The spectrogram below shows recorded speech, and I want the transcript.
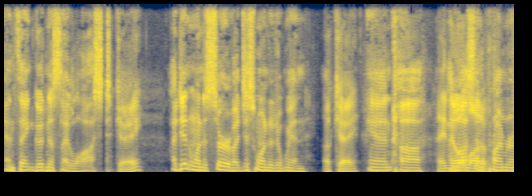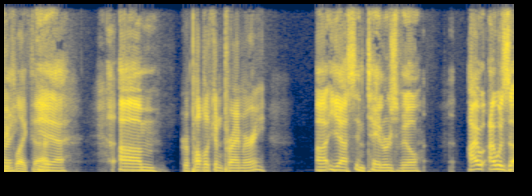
and thank goodness I lost. Okay. I didn't want to serve, I just wanted to win. Okay. And uh, I know a lot of primary. people like that. Yeah. Um, Republican primary. Uh, yes, in Taylorsville. I, I was, Do,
